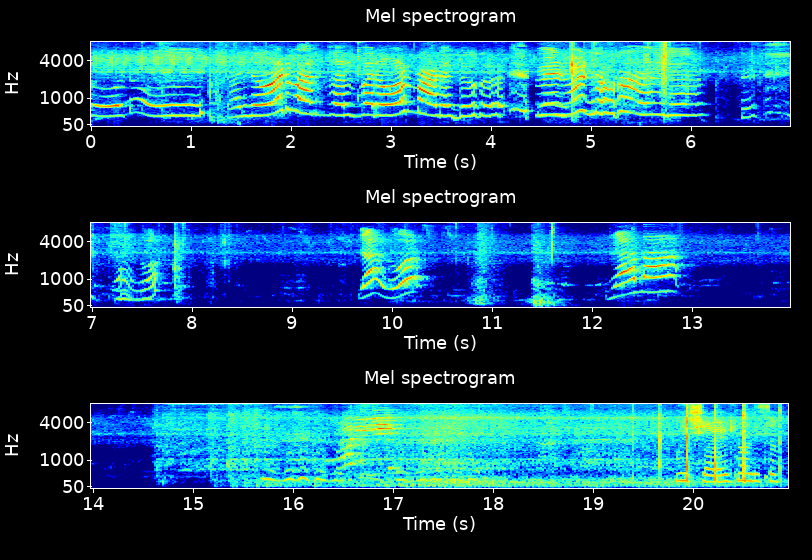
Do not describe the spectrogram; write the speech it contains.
ನೋಡು ನಾನ್ ನೋಡ್ಬಾರ್ದು ಸ್ವಲ್ಪ ರೋಡ್ ಮಾಡೋದು ಒಂದು ಶರ್ಟ್ ನೋಡಿ ಸ್ವಲ್ಪ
